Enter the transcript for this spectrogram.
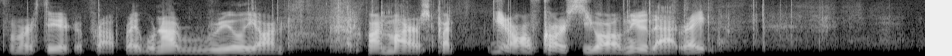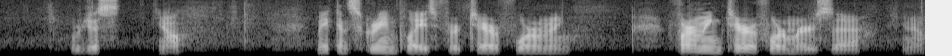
from our theater prop right we're not really on on Mars but you know of course you all knew that right we're just you know making screenplays for terraforming farming terraformers, uh, you know.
